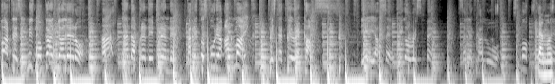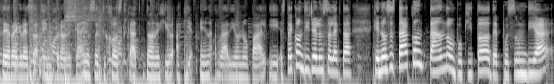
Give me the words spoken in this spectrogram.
partes, el mismo ganjalero. ¿Ah? Landa prende y prende. Carlitos Furia al mic, Mr. T-Rex. Estamos de regreso en Crónica. Yo soy tu host, Kat Donahue, aquí en Radio Nopal. Y estoy con DJ Luz Selecta, que nos está contando un poquito de pues un día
